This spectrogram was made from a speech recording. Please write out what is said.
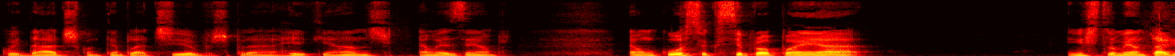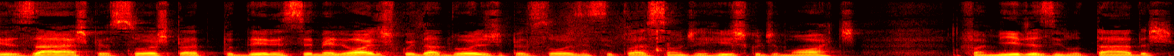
cuidados contemplativos para reikianos é um exemplo. É um curso que se propõe a instrumentalizar as pessoas para poderem ser melhores cuidadores de pessoas em situação de risco de morte, famílias enlutadas.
